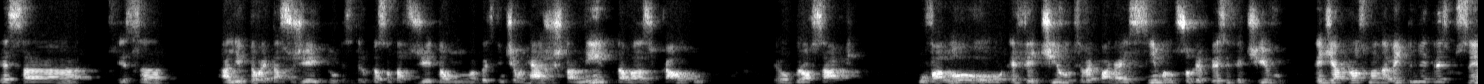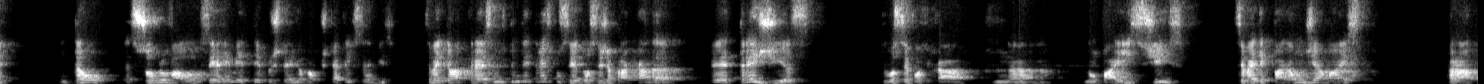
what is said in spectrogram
essa, essa alíquota vai estar sujeito, essa tributação está sujeita a uma coisa que a gente chama de reajustamento da base de cálculo, é o gross up, o valor efetivo que você vai pagar em cima, o sobrepreço efetivo, é de aproximadamente 33%. Então, sobre o valor que você ia remeter para o exterior para custear aquele serviço, você vai ter um acréscimo de 33%, ou seja, para cada é, três dias que você for ficar na, num país X, você vai ter que pagar um dia a mais para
